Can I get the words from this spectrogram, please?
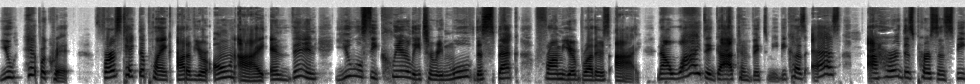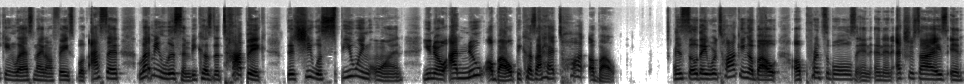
You hypocrite. First, take the plank out of your own eye, and then you will see clearly to remove the speck from your brother's eye. Now, why did God convict me? Because as I heard this person speaking last night on Facebook. I said, let me listen because the topic that she was spewing on, you know, I knew about because I had taught about. And so they were talking about uh, principles and, and an exercise and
